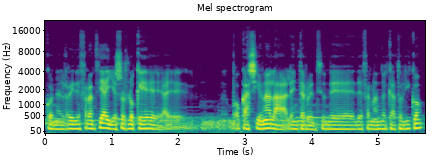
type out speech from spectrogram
con el rey de Francia y eso es lo que eh, ocasiona la, intervención de, Fernando el Católico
